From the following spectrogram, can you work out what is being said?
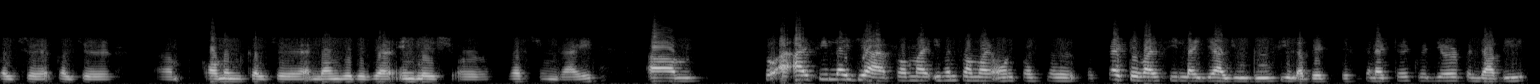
culture, culture, um, common culture and languages are English or Western, right? Um, so I, I, feel like, yeah, from my even from my own personal perspective, I feel like, yeah, you do feel a bit disconnected with your Punjabi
